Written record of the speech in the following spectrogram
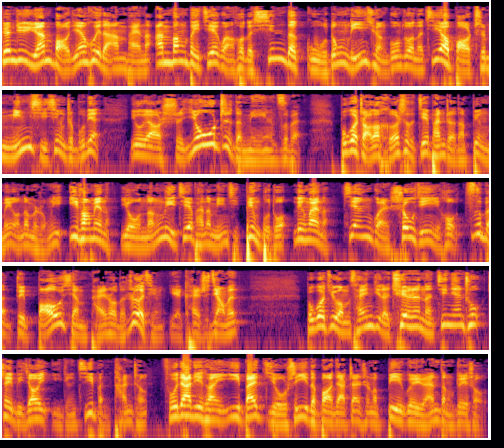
根据原保监会的安排呢，安邦被接管后的新的股东遴选工作呢，既要保持民企性质不变，又要是优质的民营资本。不过找到合适的接盘者呢，并没有那么容易。一方面呢，有能力接盘的民企并不多；另外呢，监管收紧以后，资本对保险牌照的热情也开始降温。不过，据我们财经记者确认呢，今年初这笔交易已经基本谈成，福家集团以一百九十亿的报价战胜了碧桂园等对手。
